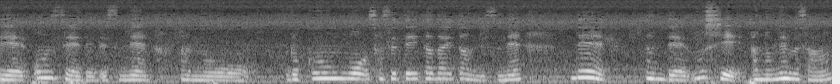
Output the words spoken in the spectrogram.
えー、音声でですねあの録音をさせていただいたんですね。でなんでもしあのメムさん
